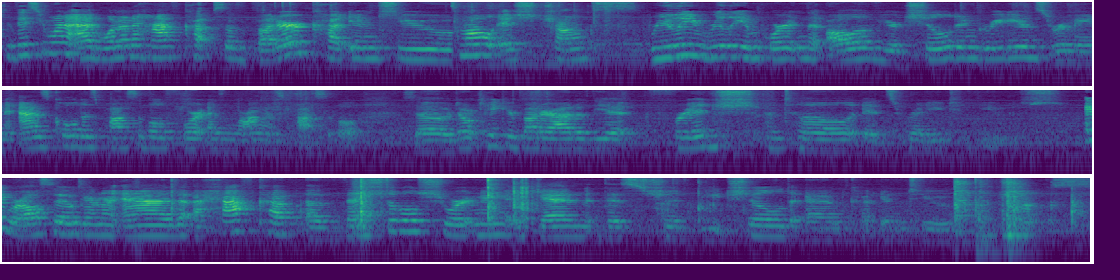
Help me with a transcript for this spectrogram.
To this you want to add one and a half cups of butter cut into small-ish chunks. Really, really important that all of your chilled ingredients remain as cold as possible for as long as possible. So don't take your butter out of the fridge until it's ready to use. Okay, we're also gonna add a half cup of vegetable shortening. Again, this should be chilled and cut into chunks.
